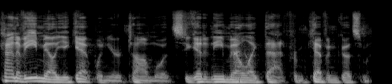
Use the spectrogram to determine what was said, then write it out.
kind of email you get when you're Tom Woods. You get an email like that from Kevin Gutzman.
